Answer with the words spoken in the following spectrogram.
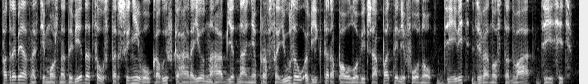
Падрабязнасці можна даведацца ў старшыні вулкавыскага раённага аб'яднання прафсаюзаў Віктора Паўловіча па тэлефону 992 10.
